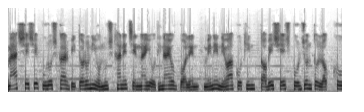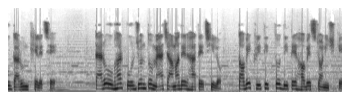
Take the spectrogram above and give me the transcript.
ম্যাচ শেষে পুরস্কার বিতরণী অনুষ্ঠানে চেন্নাই অধিনায়ক বলেন, মেনে নেওয়া কঠিন, তবে শেষ পর্যন্ত লক্ষ্যও দারুণ খেলেছে। তেরো ওভার পর্যন্ত ম্যাচ আমাদের হাতে ছিল, তবে কৃতিত্ব দিতে হবে স্টনিশকে।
